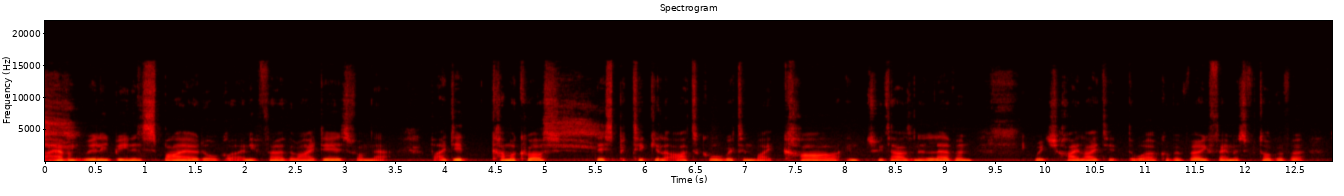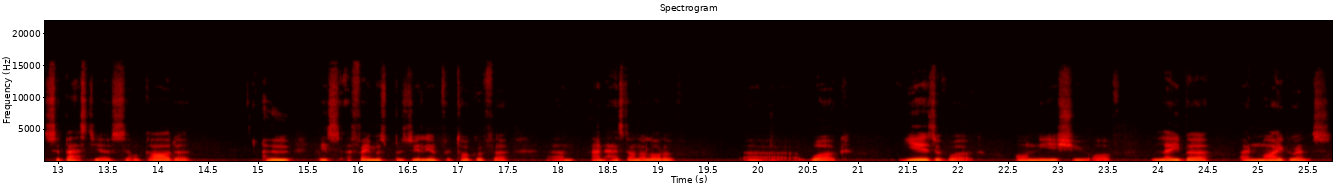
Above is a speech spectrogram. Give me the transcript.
I haven't really been inspired or got any further ideas from that. But I did come across this particular article written by Carr in 2011 which highlighted the work of a very famous photographer, Sebastião Salgado, who is a famous Brazilian photographer um, and has done a lot of uh, work, years of work, on the issue of labor and migrants.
